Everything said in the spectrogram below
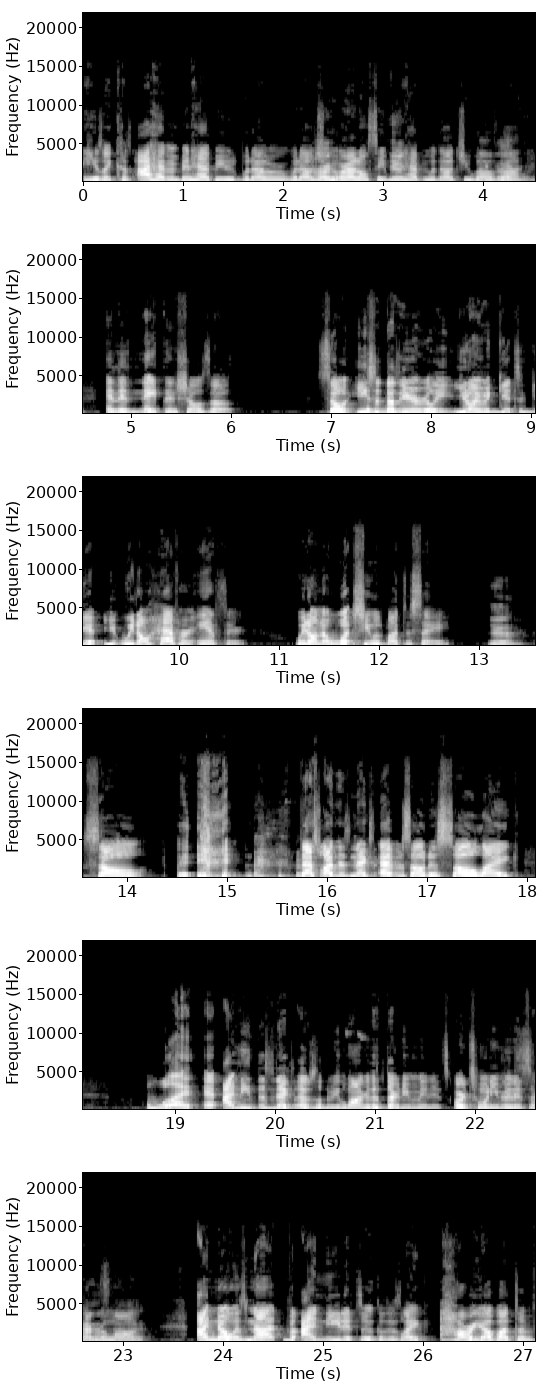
And he's like, "Cause I haven't been happy, whatever, without Right. you, or I don't see being Yeah. happy without you." Blah blah blah. And then Nathan shows up. So Issa doesn't even really. You don't even get to get. You, we don't have her answer. We don't know what she was about to say. Yeah. So that's why this next episode is so like what? And I need this next episode to be longer than 30 minutes or 20 minutes, It's- however it's long. not. I know it's not, but I need it to because it's like, how are y'all about to?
